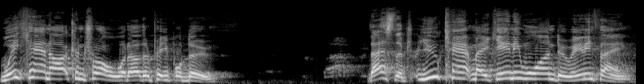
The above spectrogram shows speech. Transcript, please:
We cannot control what other people do. That's the, tr- you can't make anyone do anything.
